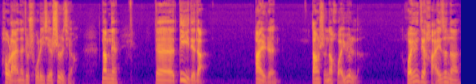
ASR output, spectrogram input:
后来呢，就出了一些事情。那么呢，的弟弟的爱人当时呢怀孕了，怀孕这孩子呢，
